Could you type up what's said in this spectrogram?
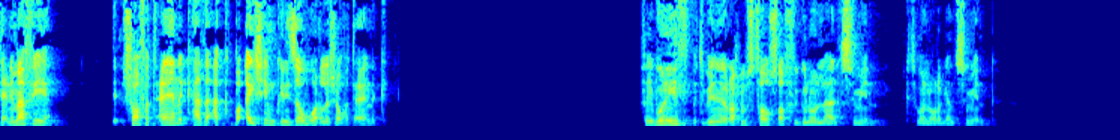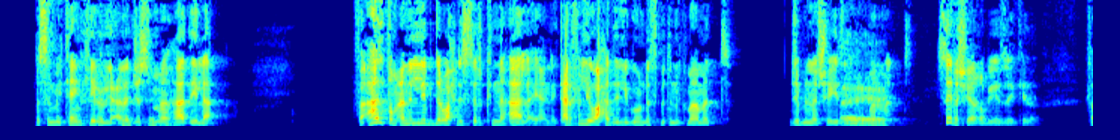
يعني ما في شوفة عينك هذا أكبر أي شيء ممكن يزور لشوفة عينك. فيبون يثبت يبين يروح مستوصف يقولون له أنت سمين. يكتبون له ورقة أنت سمين. بس ال 200 كيلو اللي على جسمه هذه لا. فهذه طبعا اللي يبدأ الواحد يصير كنا آلة يعني. تعرف اللي واحد اللي يقول أثبت إنك ما مت؟ جيب لنا شيء يثبت إنك ما إيه. مت. تصير أشياء غبية زي كذا. ف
